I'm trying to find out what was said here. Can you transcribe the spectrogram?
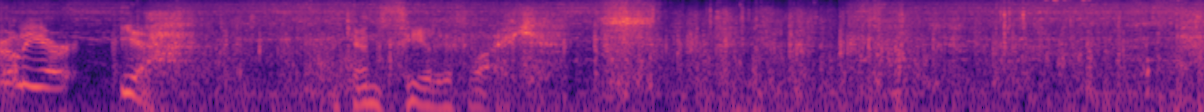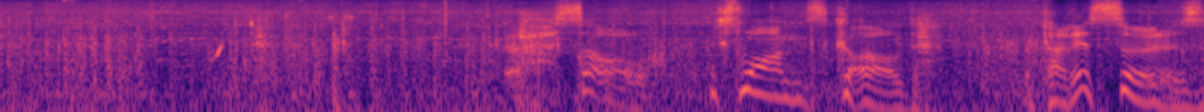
Earlier, yeah, I can feel it like. So, next one's called the Paresseuse,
